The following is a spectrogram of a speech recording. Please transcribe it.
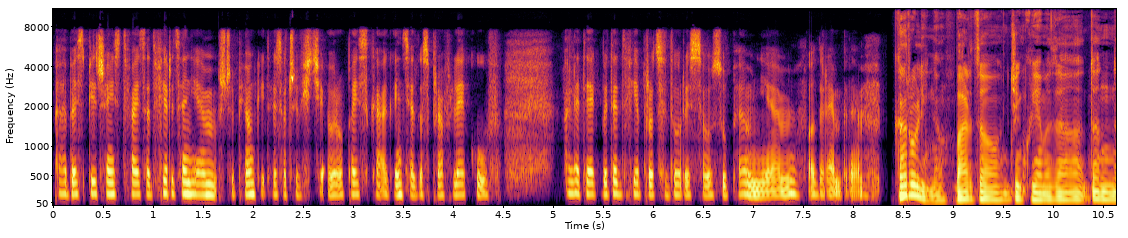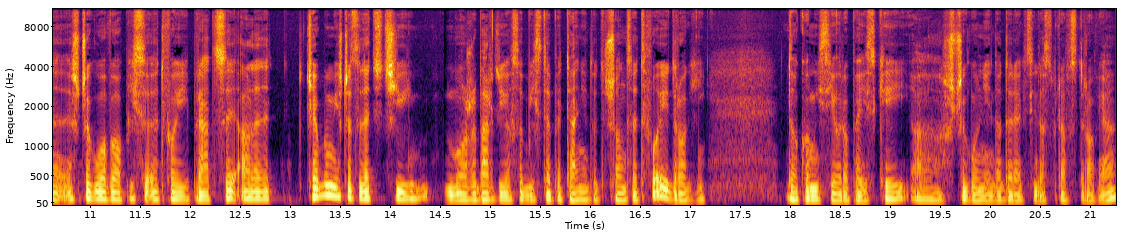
e, bezpieczeństwa i zatwierdzeniem szczepionki. To jest oczywiście Europejska Agencja do Spraw Leków, ale to jakby te dwie procedury są zupełnie odrębne. Karolino, bardzo dziękujemy za ten szczegółowy opis Twojej pracy, ale chciałbym jeszcze zadać Ci może bardziej osobiste pytanie dotyczące Twojej drogi do Komisji Europejskiej, a szczególnie do Dyrekcji do Spraw Zdrowia.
